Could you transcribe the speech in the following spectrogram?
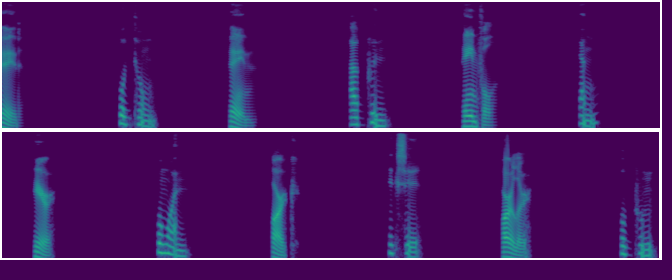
paid, 보통, pain, 아픈, painful, 땅, here, 공원, park, 객실, parlor, 부품,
